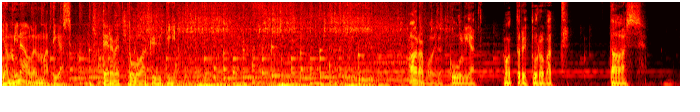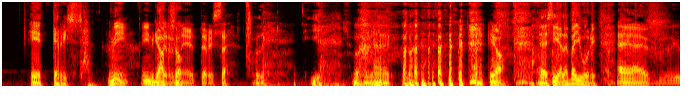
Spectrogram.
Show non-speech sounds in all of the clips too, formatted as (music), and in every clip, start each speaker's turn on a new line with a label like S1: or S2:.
S1: Ja minä olen Matias. Tervetuloa kyytiin. Arvoisat kuulijat, moottoriturvat taas eetterissä.
S2: Niin, interneetterissä. (laughs)
S1: Joo, sielläpä juuri.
